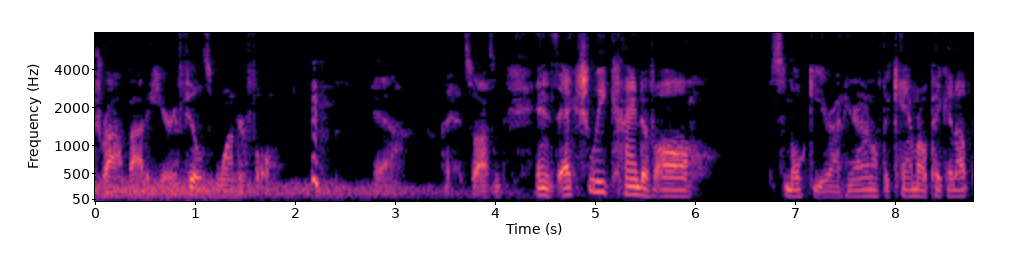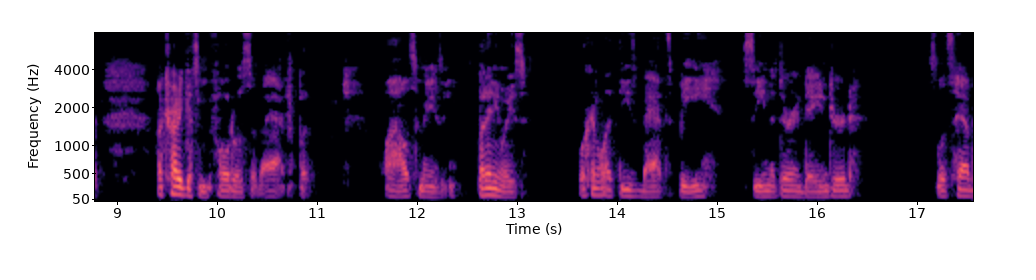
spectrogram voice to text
drop out of here. It feels wonderful. yeah, that's awesome. And it's actually kind of all smoky around here. I don't know if the camera will pick it up. I'll try to get some photos of that. But wow, it's amazing. But anyways, we're gonna let these bats be, seeing that they're endangered. So let's have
